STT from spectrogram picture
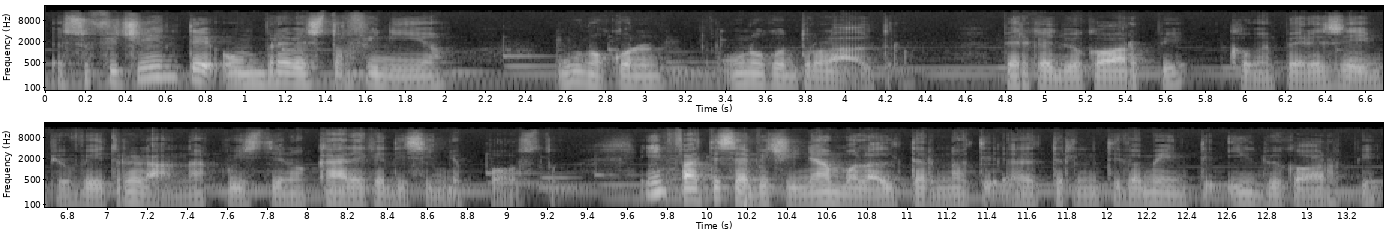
è sufficiente un breve strofinio, uno, con, uno contro l'altro, perché due corpi, come per esempio vetro e lana, acquistino cariche di segno opposto. Infatti se avviciniamo alternati- alternativamente i due corpi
